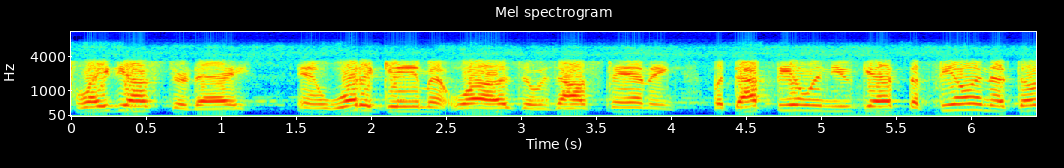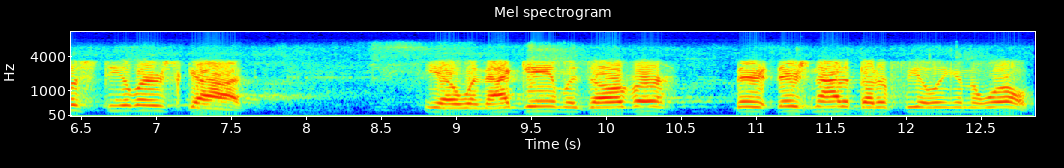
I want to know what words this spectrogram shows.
played yesterday, and what a game it was! It was outstanding. But that feeling you get, the feeling that those Steelers got you know, when that game was over, there, there's not a better feeling in the world.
